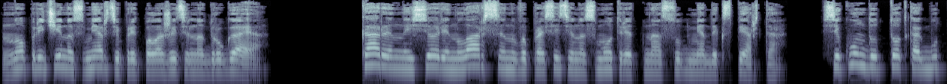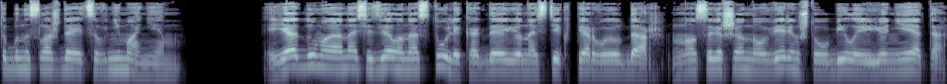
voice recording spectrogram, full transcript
но причина смерти предположительно другая. Карен и Сёрин Ларсен вопросительно смотрят на судмедэксперта. Секунду тот как будто бы наслаждается вниманием. Я думаю, она сидела на стуле, когда ее настиг первый удар, но совершенно уверен, что убило ее не это,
